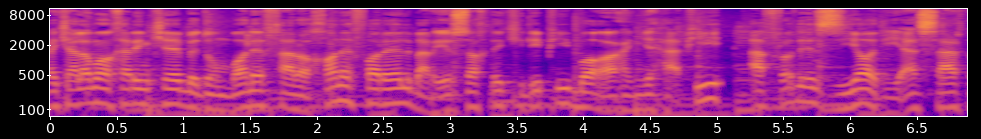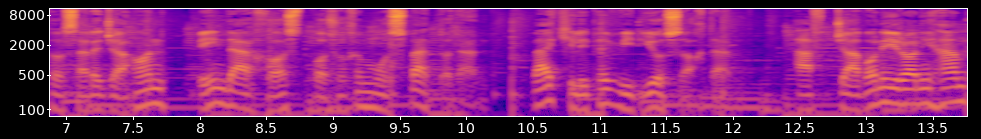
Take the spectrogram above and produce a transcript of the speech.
و کلام آخر این که به دنبال فراخان فارل برای ساخت کلیپی با آهنگ هپی افراد زیادی از سر تا سر جهان به این درخواست پاسخ مثبت دادند و کلیپ ویدیو ساختند. هفت جوان ایرانی هم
